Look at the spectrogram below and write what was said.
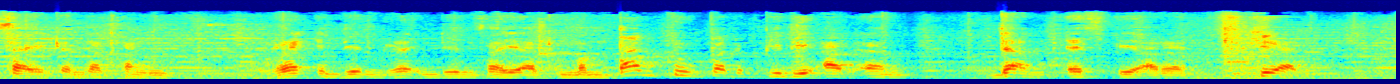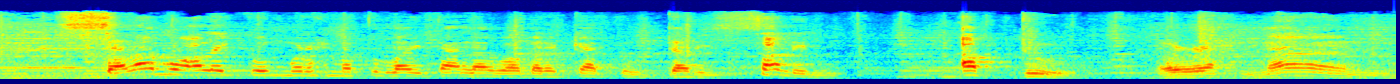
Saya akan datang Indian saya akan membantu pada PDRM dan SPRM. Sekian. Assalamualaikum warahmatullahi taala wabarakatuh dari Salim Abdul Rahman.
